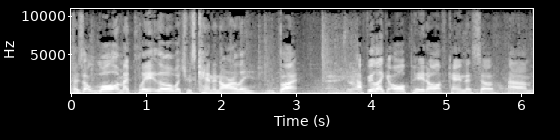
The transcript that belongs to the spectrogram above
There's a lot on my plate though, which was kind of gnarly, but I feel like it all paid off, kind of. So. Um,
